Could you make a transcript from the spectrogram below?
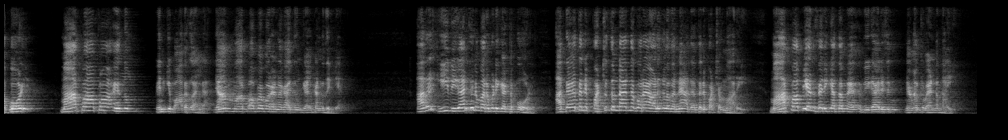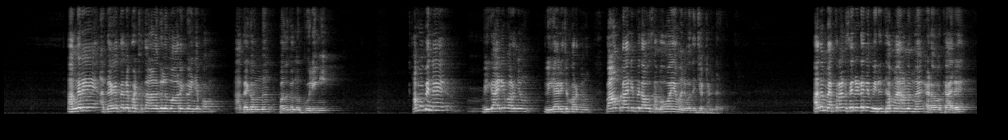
അപ്പോൾ മാർപ്പാപ്പ എന്നും എനിക്ക് ബാധകമല്ല. ഞാൻ മാർപ്പാപ്പ പറയുന്ന കാര്യം കേൾക്കേണ്ടതില്ല. അത് ഈ വികാരത്തിന്റെ മറുപടി കേട്ടപ്പോൾ അദ്ദേഹത്തിന്റെ പക്ഷത്തുണ്ടായിരുന്ന കുറെ ആളുകൾ തന്നെ അദ്ദേഹത്തിന്റെ പക്ഷം മാറി. മാർപ്പാപ്പി അനുസരിക്കാത്ത വികാരിച്ച് ഞങ്ങൾക്ക് വേണ്ടെന്നായി. അങ്ങനെ അദ്ദേഹത്തിന്റെ പക്ഷത്തെ ആളുകൾ മാറിക്കഴിഞ്ഞപ്പം അദ്ദേഹം ഒന്ന് പതുക്കൊന്ന് കുലുങ്ങി. അപ്പൊ പിന്നെ വികാരി പറഞ്ഞു വികാരിച്ചൻ പറഞ്ഞു പാമ്പ്ലാനി പിതാവ് സമവായം അനുവദിച്ചിട്ടുണ്ട്. അത് മെത്രാൻ സെനറ്റിന് വിരുദ്ധമാണെന്ന് ഇടവക്കാര്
